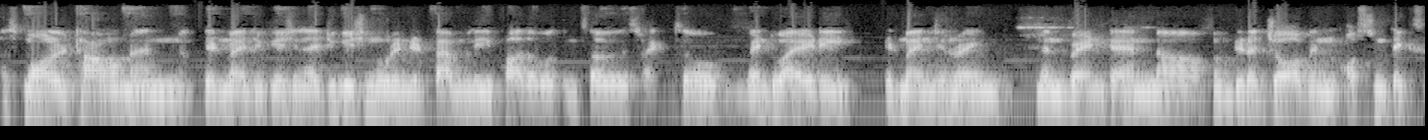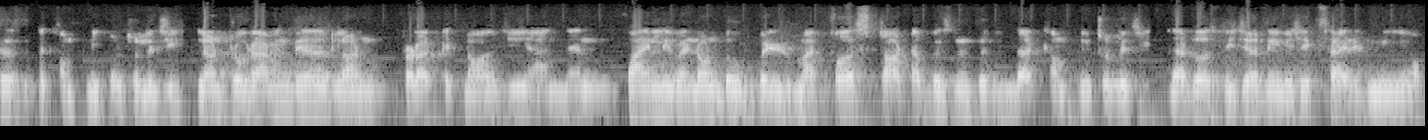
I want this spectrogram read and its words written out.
a small town, and did my education, education-oriented family. Father was in service, right? So went to IIT, did my engineering, then went and uh, did a job in Austin, Texas, with a company called Trilogy. Learned programming there, learned product technology, and then finally went on to build my first startup business within that company, Trilogy. That was the journey which excited me of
